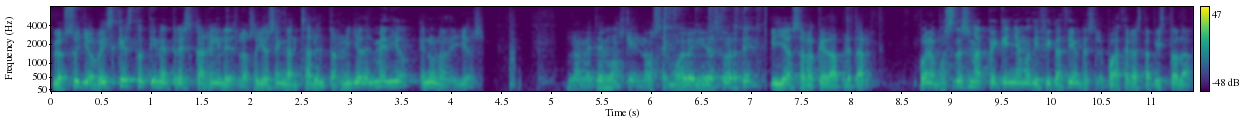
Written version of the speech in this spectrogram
Lo suyo, veis que esto tiene tres carriles, lo suyo es enganchar el tornillo del medio en uno de ellos. La metemos, que no se mueve ni de suerte, y ya solo queda apretar. Bueno, pues esto es una pequeña modificación que se le puede hacer a esta pistola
